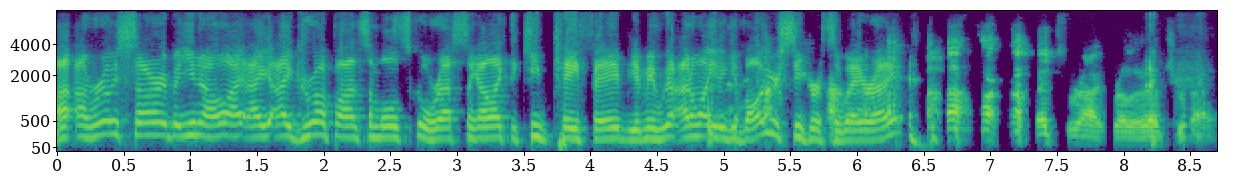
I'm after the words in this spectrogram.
I'm really sorry, but you know, I, I grew up on some old school wrestling. I like to keep kayfabe. I mean, I don't want you to give all your secrets away, right? That's right, brother. That's right.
